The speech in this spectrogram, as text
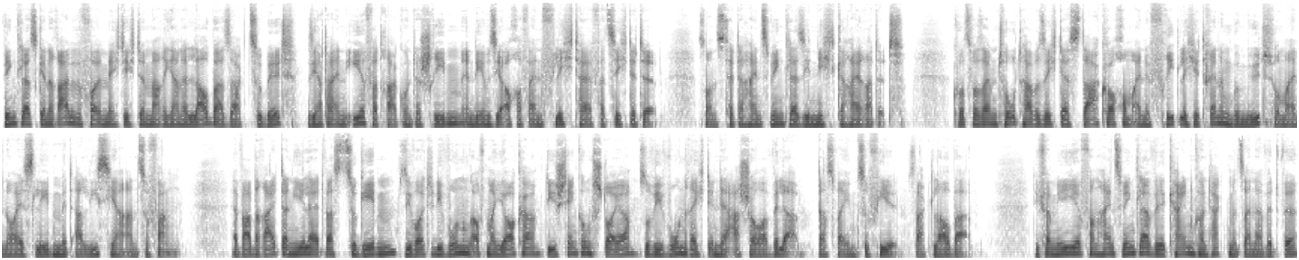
Winklers Generalbevollmächtigte Marianne Lauber sagt zu Bild, sie hatte einen Ehevertrag unterschrieben, in dem sie auch auf einen Pflichtteil verzichtete. Sonst hätte Heinz Winkler sie nicht geheiratet. Kurz vor seinem Tod habe sich der Starkoch um eine friedliche Trennung bemüht, um ein neues Leben mit Alicia anzufangen. Er war bereit, Daniela etwas zu geben. Sie wollte die Wohnung auf Mallorca, die Schenkungssteuer sowie Wohnrecht in der Aschauer Villa. Das war ihm zu viel, sagt Lauber. Die Familie von Heinz Winkler will keinen Kontakt mit seiner Witwe.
